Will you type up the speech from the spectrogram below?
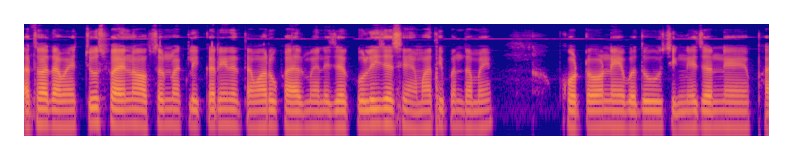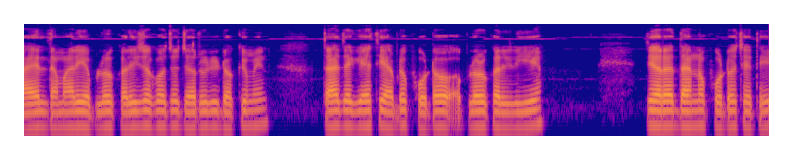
અથવા તમે ચૂઝ ફાઇલના ઓપ્શનમાં ક્લિક કરીને તમારું ફાઇલ મેનેજર ખુલી જશે, એમાંથી પણ તમે ફોટો ને બધું સિગ્નેચર ને ફાઇલ તમારી અપલોડ કરી શકો છો, જરૂરી ડોક્યુમેન્ટ તો આ જગ્યાએથી આપણે ફોટો અપલોડ કરી લઈએ. જે અરજદારનો ફોટો છે તે.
